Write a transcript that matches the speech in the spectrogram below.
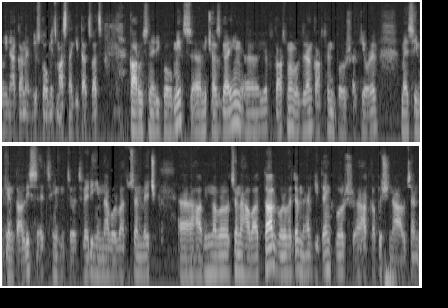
նույնական են մյուս կողմից մասնագիտացված կառույցների կողմից միջազգային եւ կարծում եմ, որ դրանք արդեն որոշակիորեն մեզ հիմք են տալիս այդ թվերի հիմնավորվածության մեջ հիմնավորությունը հավատալ, որովհետև նաև գիտենք, որ հատկապես շինարարության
